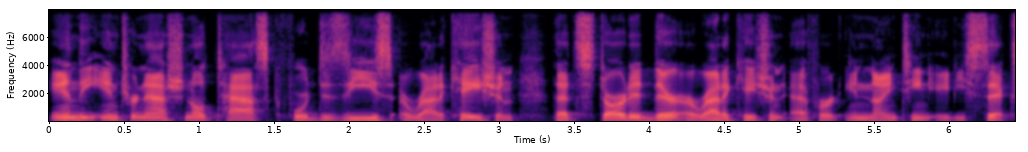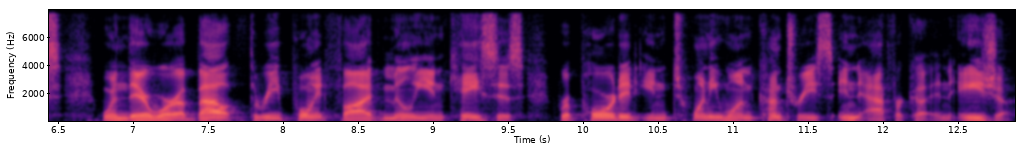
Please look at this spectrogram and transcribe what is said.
and the International Task for Disease Eradication, that started their eradication effort in 1986, when there were about 3.5 million cases reported in 21 countries in Africa and Asia.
